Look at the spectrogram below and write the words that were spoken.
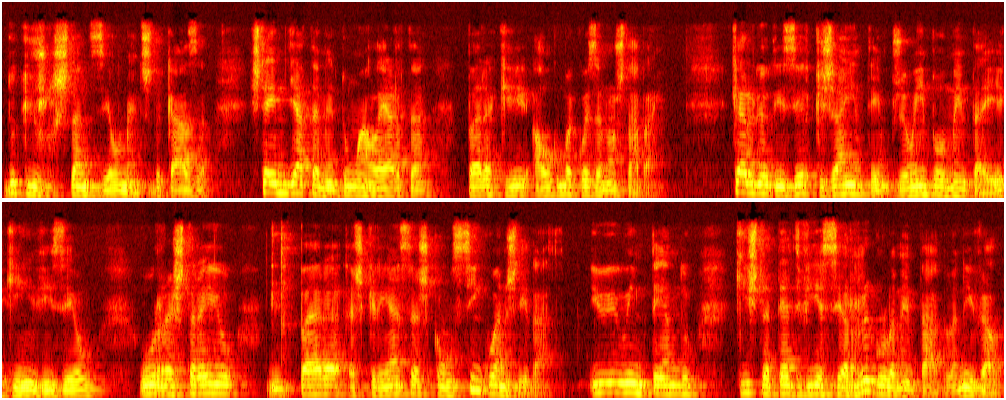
do que os restantes elementos de casa. Isto é imediatamente um alerta para que alguma coisa não está bem. Quero-lhe dizer que já em tempos eu implementei aqui em Viseu o rastreio para as crianças com 5 anos de idade. Eu entendo que isto até devia ser regulamentado a nível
